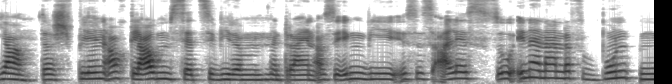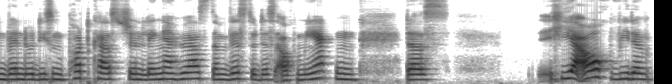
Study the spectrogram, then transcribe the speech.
ja, da spielen auch Glaubenssätze wieder mit rein. Also irgendwie ist es alles so ineinander verbunden. Wenn du diesen Podcast schon länger hörst, dann wirst du das auch merken, dass hier auch wieder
